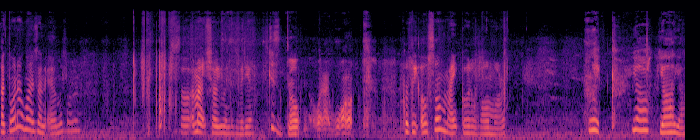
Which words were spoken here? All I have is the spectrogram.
Like the one I want is on Amazon. So I might show you in this video. Just don't know what I want. Because we also might go to Walmart. Like, yeah, yeah, yeah.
